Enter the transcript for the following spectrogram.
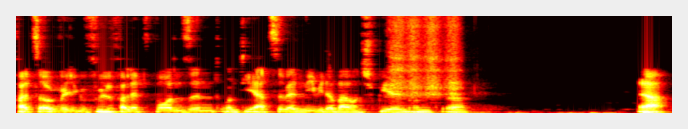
falls da irgendwelche Gefühle verletzt worden sind und die Ärzte werden nie wieder bei uns spielen und äh, ja.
